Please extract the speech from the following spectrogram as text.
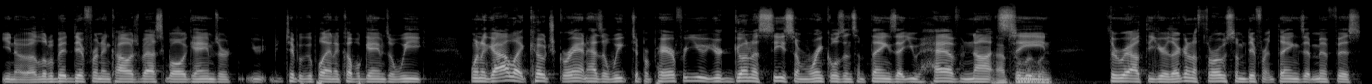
you know a little bit different in college basketball. Games or you typically playing a couple games a week. When a guy like Coach Grant has a week to prepare for you, you're gonna see some wrinkles and some things that you have not Absolutely. seen throughout the year. They're going to throw some different things at Memphis,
